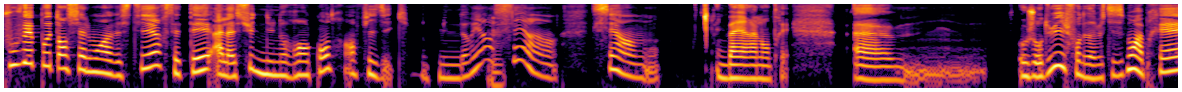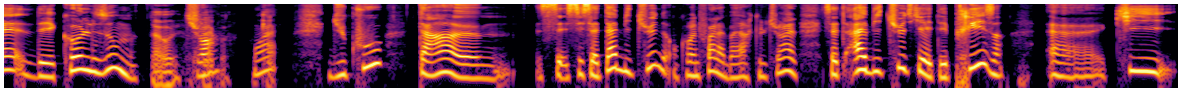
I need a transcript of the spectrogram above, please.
pouvaient potentiellement investir, c'était à la suite d'une rencontre en physique. Donc, mine de rien, Mm. c'est un, un- une barrière à l'entrée. Euh, Aujourd'hui, ils font des investissements après des calls Zoom. Ah ouais, Tu vois. Ouais. Du coup, tu as. c'est c'est cette habitude, encore une fois, la barrière culturelle, cette habitude qui a été prise, euh, qui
